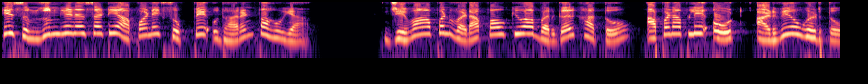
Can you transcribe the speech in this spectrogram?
हे समजून घेण्यासाठी आपण एक सोपे उदाहरण पाहूया. जेव्हा आपण वडापाव किंवा बर्गर खातो आपण आपले ओठ आडवे उघडतो.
